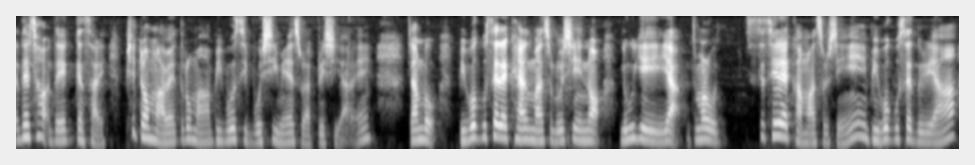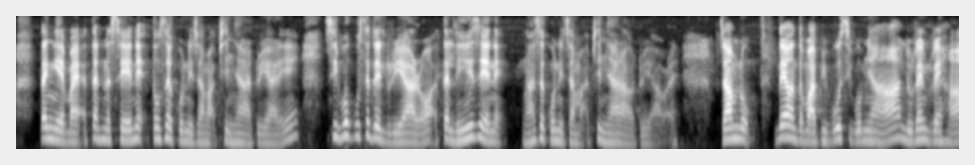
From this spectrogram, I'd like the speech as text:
အသေး6အသေးကင်ဆာတွေဖြစ်တော့မှာပဲသူတို့မှာဘီဘိုစီဘိုရှိမယ်ဆိုတာတွေ့ရှိရတယ်။ကြောင့်မလို့ဘီဘိုကုဆက်တဲ့ခန်းမှာဆိုလို့ရှိရင်တော့လူရေရကျမတို့စစ်ဆေးတဲ့အခါမှာဆိုရှင်ဘီဘိုကုဆက်သူတွေကတက်ငယ်ပိုင်းအသက်20နဲ့39နှစ်ကြားမှာအဖြစ်များတာတွေ့ရတယ်။စီဘိုကုဆက်တဲ့လူတွေကတော့အသက်40နဲ့ 59နှစ်ကြာမှအဖြစ်များတာကိုတွေ့ရပါတယ်။ဒါကြောင့်မလို့အသေးအောင်တမဘီဘိုးစီဘိုးများဟာလူတိုင်းလူတိုင်းဟာ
